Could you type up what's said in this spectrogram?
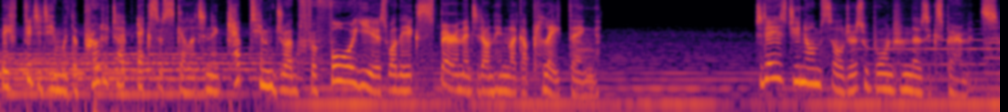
They fitted him with a prototype exoskeleton and kept him drugged for four years while they experimented on him like a plaything. Today's genome soldiers were born from those experiments.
